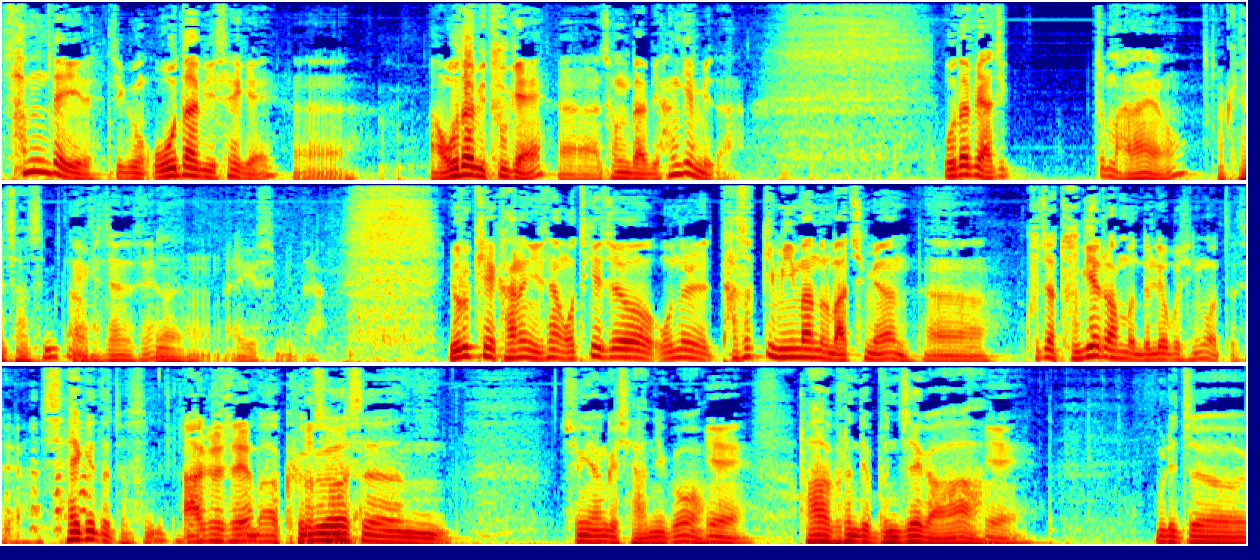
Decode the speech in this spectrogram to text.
3대1. 지금 오답이 3개. 어, 아, 오답이 2개. 어, 정답이 1개입니다. 오답이 아직 좀 많아요. 아, 괜찮습니다. 네, 괜찮으세요? 네. 어, 알겠습니다. 요렇게 가는 이상 어떻게 저 오늘 다섯 개 미만으로 맞추면 어, 구자 두 개로 한번 늘려보시는 건 어떠세요? 세 개도 좋습니다. 아 그러세요? 뭐 좋습니다. 그것은 중요한 것이 아니고 예, 아 그런데 문제가 예, 우리 저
